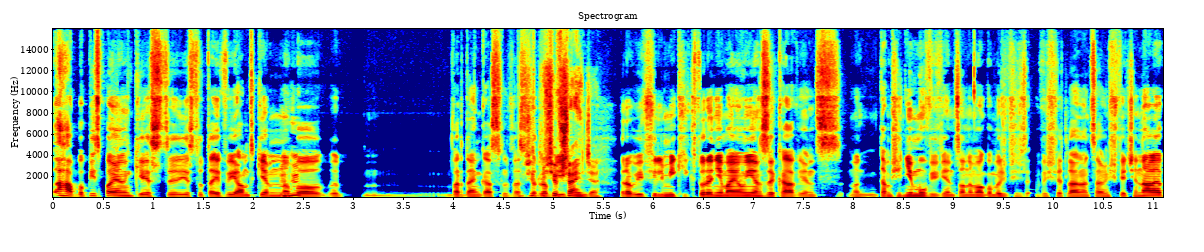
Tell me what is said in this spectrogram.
Aha, bo PiS Pająk jest, jest tutaj wyjątkiem, no Mhm. bo y, Wardęga Sylwester robi, wszędzie. robi filmiki, które nie mają języka, więc no, tam się nie mówi, więc one mogą być wyświe- wyświetlane na całym świecie. No ale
